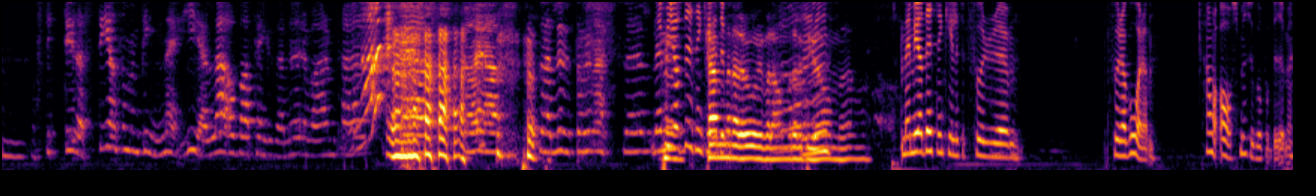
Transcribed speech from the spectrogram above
Mm. Och sitter ju där stel som en pinne hela och bara tänker så här, nu är det varmt här. Ska jag så här, luta min axel? Nej men jag dejtade en kille typ, Händerna rör i varandra lite Mm. grann. ja. Nej men jag dejtade en kille typ för, eh, förra våren. Han var asmysig att gå på bio med.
